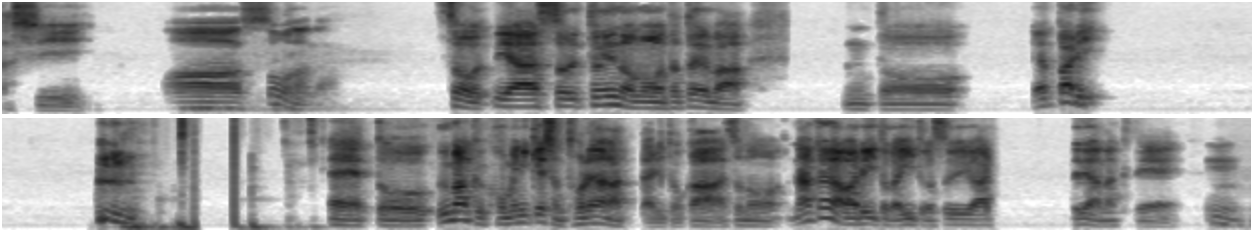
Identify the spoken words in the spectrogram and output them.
たし、ああ、そうなんだ。そう、いや、それというのも、例えば、うんと、やっぱり、えーっと、うまくコミュニケーション取れなかったりとか、その、仲が悪いとかいいとかそういうあれではなくて、うん。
